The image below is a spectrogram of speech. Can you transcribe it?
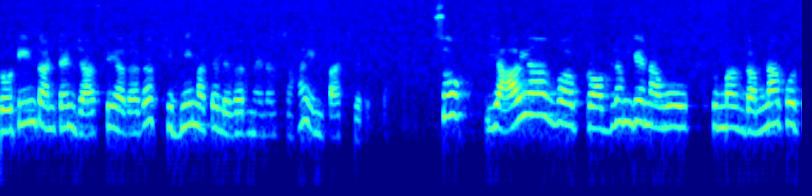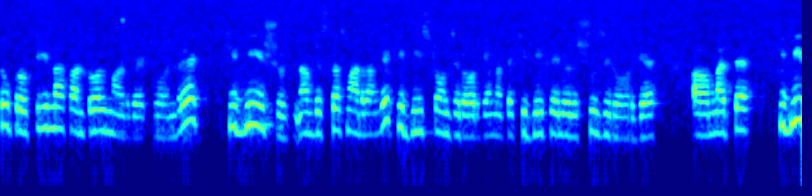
ಪ್ರೋಟೀನ್ ಕಂಟೆಂಟ್ ಜಾಸ್ತಿ ಆದಾಗ ಕಿಡ್ನಿ ಮತ್ತೆ ಲಿವರ್ ಮೇಲೂ ಸಹ ಇಂಪ್ಯಾಕ್ಟ್ ಇರುತ್ತೆ. ಸೊ ಯಾವ್ಯಾವ ಪ್ರಾಬ್ಲಮ್ಗೆ ನಾವು ತುಂಬಾ ಗಮನ ಕೊಟ್ಟು ಪ್ರೋಟೀನ್ನ ಕಂಟ್ರೋಲ್ ಮಾಡಬೇಕು ಅಂದ್ರೆ ಕಿಡ್ನಿ ಇಶ್ಯೂಸ್ ನಾವು ಡಿಸ್ಕಸ್ ಮಾಡಿದಂಗೆ ಕಿಡ್ನಿ ಸ್ಟೋನ್ಸ್ ಇರೋರಿಗೆ ಮತ್ತೆ ಕಿಡ್ನಿ ಫೇಲ್ಯೂರ್ ಇಶ್ಯೂಸ್ ಇರೋರಿಗೆ ಮತ್ತು ಕಿಡ್ನಿ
